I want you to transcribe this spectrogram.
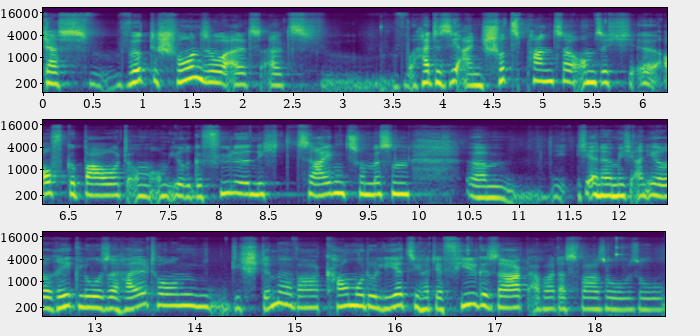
das wirkte schon so, als, als hatte sie einen Schutzpanzer um sich aufgebaut, um, um ihre Gefühle nicht zeigen zu müssen. Ähm, ich erinnere mich an ihre reglose Haltung. Die Stimme war kaum moduliert. Sie hat ja viel gesagt, aber das war so, so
